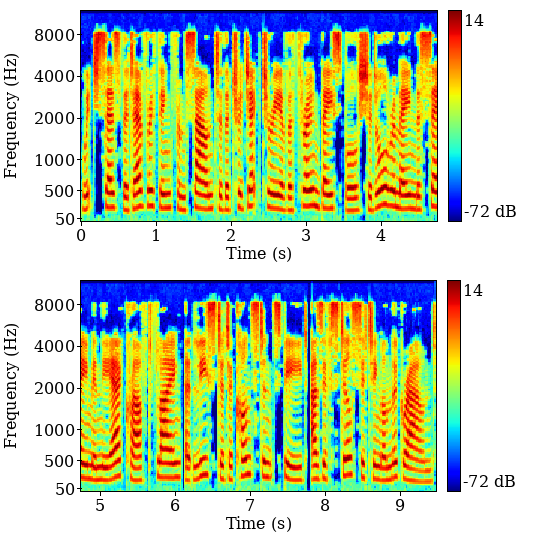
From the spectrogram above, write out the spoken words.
which says that everything from sound to the trajectory of a thrown baseball should all remain the same in the aircraft flying at least at a constant speed as if still sitting on the ground.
